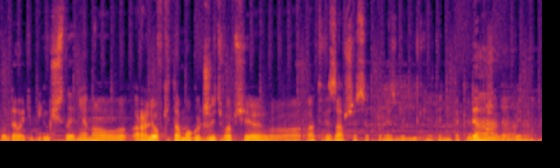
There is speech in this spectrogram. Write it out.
ну давайте будем честны. Не, ну ролевки-то могут жить вообще э, отвязавшись от производителя. Это не такая да, да, проблема. Да.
